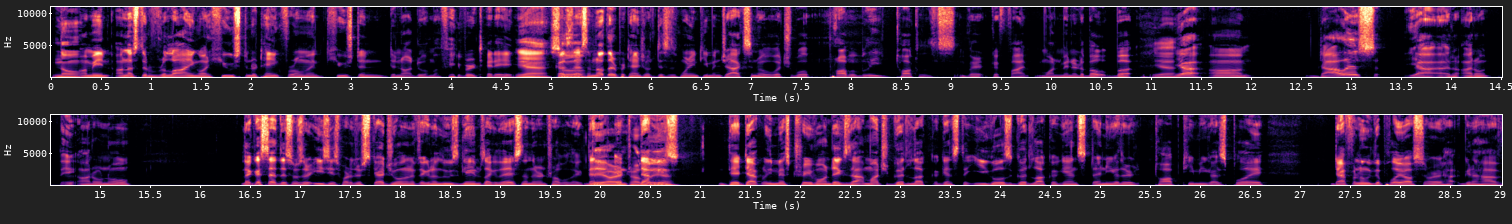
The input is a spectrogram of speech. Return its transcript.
No. I mean unless they're relying on Houston to tank for him, and Houston did not do him a favor today. yeah. Because So that's another potential disappointing team in Jacksonville, which we'll probably talk very good five one minute about. But yeah. yeah, um, Dallas. Yeah, I don't, I don't, I don't know. Like I said, this was their easiest part of their schedule, and if they're gonna lose games like this, then they're in trouble. Like then, They are in if trouble, That yeah. means they definitely missed Trevon Diggs that much. Good luck against the Eagles. Good luck against any other top team you guys play. Definitely, the playoffs are ha- gonna have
